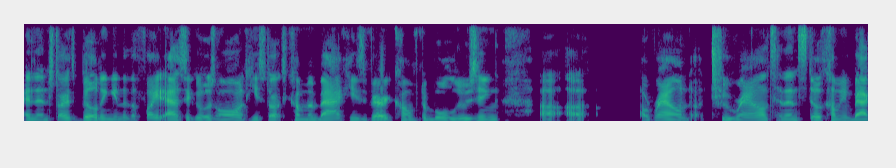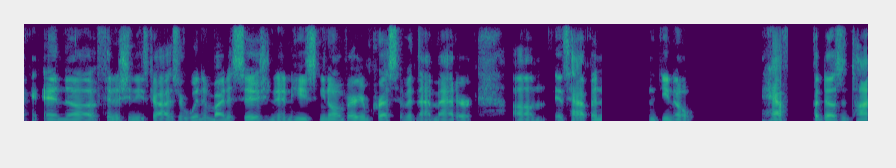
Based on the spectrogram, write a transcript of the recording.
and then starts building into the fight as it goes on. He starts coming back. He's very comfortable losing. Uh, a, a round, uh, two rounds, and then still coming back and uh, finishing these guys or winning by decision. And he's, you know, very impressive in that matter. Um, it's happened, you know, half a dozen times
